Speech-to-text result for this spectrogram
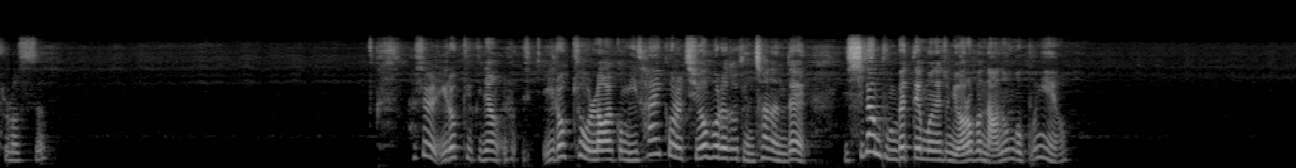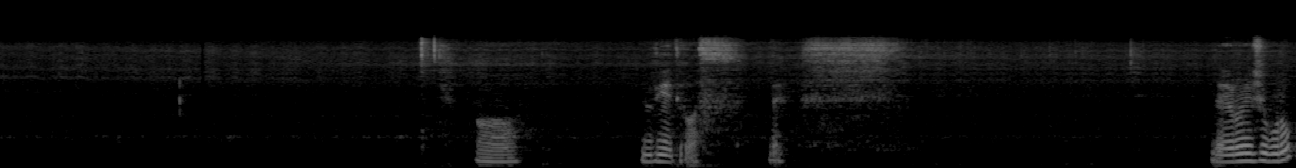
플러스 사실 이렇게 그냥 이렇게 올라갈 거면 이 사이 거를 지워버려도 괜찮은데 시간 분배 때문에 좀 여러 번 나눈 것 뿐이에요. 유리에 들어왔어. 네. 네, 이런 식으로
